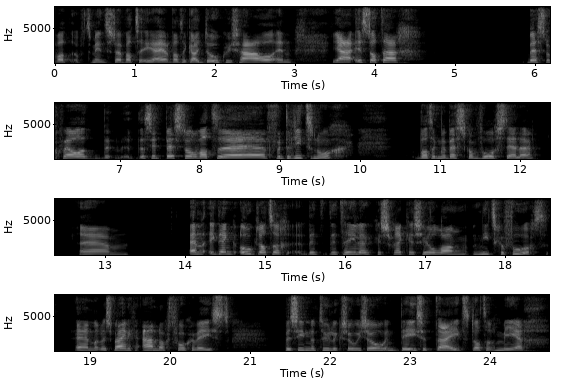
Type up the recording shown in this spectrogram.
wat, of tenminste wat, ja, wat ik uit docu's haal. En ja, is dat daar best nog wel. Er zit best wel wat uh, verdriet nog. Wat ik me best kan voorstellen. Um, en ik denk ook dat er. Dit, dit hele gesprek is heel lang niet gevoerd. En er is weinig aandacht voor geweest. We zien natuurlijk sowieso in deze tijd dat er meer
